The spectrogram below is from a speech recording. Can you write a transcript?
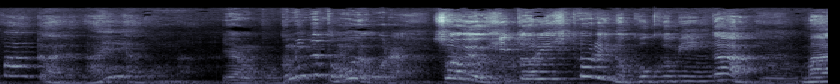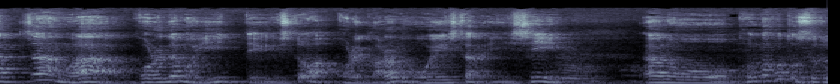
判官じゃないやんこんなん。いやもう国民だと思うよこれ。そうよ一人一人の国民が、まっちゃんはこれでもいいっていう人はこれからも応援したらいいし、あのこんなことする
